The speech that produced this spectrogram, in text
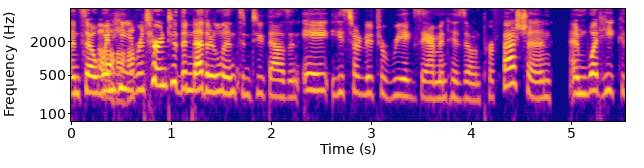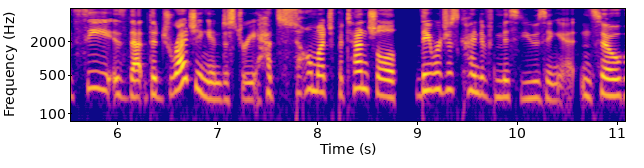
And so when he returned to the Netherlands in 2008, he started to re examine his own profession. And what he could see is that the dredging industry had so much potential, they were just kind of misusing it. And so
